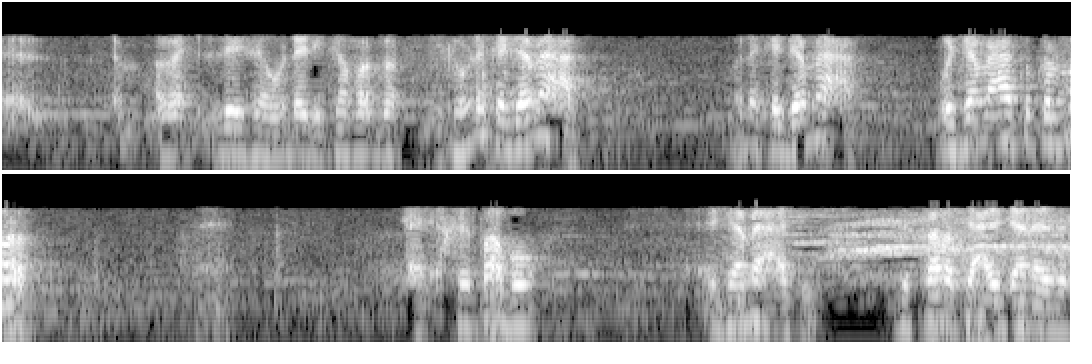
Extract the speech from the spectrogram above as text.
آه، ليس هنالك فرد لكن هناك جماعة. هناك جماعة. والجماعة كالفرد يعني خطاب جماعة بالصلاة على الجنازة.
